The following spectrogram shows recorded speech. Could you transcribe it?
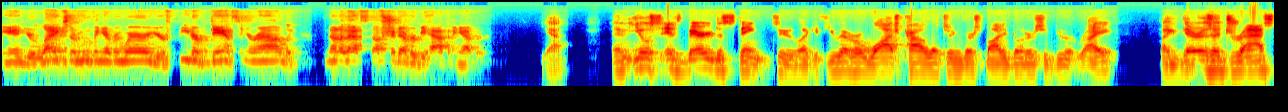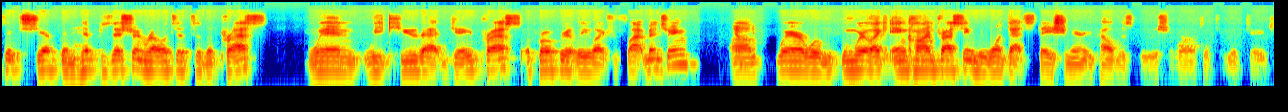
and your legs are moving everywhere, your feet are dancing around. Like none of that stuff should ever be happening ever. Yeah. And you'll it's very distinct too. Like if you ever watch powerlifting versus bodybuilders who do it right, like there is a drastic shift in hip position relative to the press when we cue that J press appropriately, like for flat benching. Um, where we're when we're like incline pressing, we want that stationary pelvis position relative to the rib cage.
